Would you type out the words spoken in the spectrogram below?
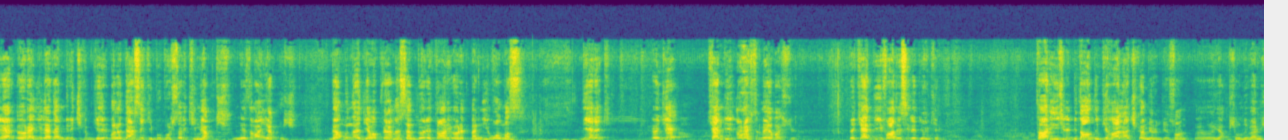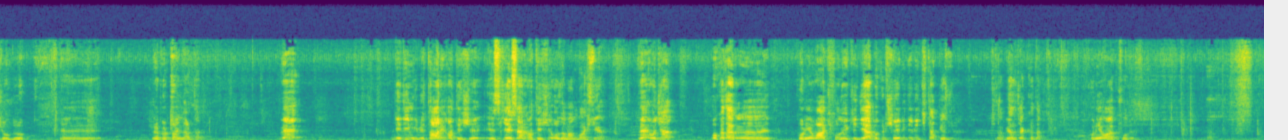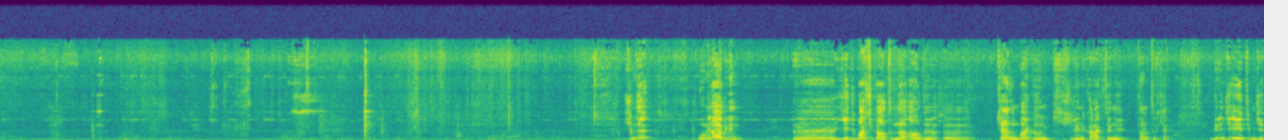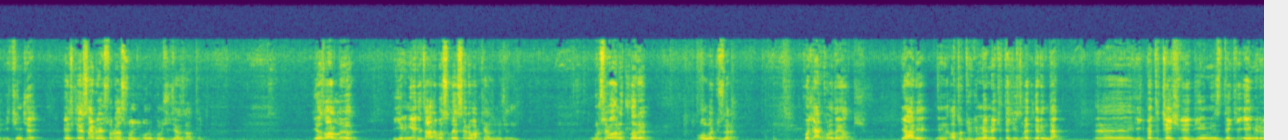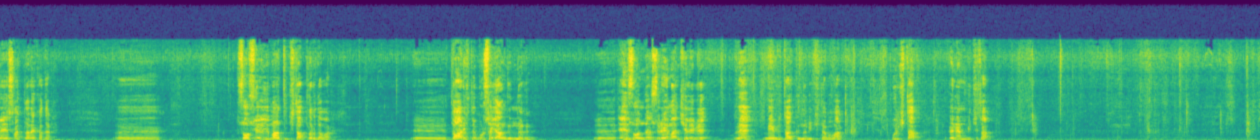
Eğer öğrencilerden biri çıkıp gelir bana derse ki bu burçları kim yapmış, ne zaman yapmış, ben bunlara cevap veremezsem böyle tarih öğretmenliği olmaz diyerek önce kendi araştırmaya başlıyor. Ve kendi ifadesiyle diyor ki tarihin içine bir daldım ki hala çıkamıyorum diyor. Son e, yapmış olduğu, vermiş olduğu e, röportajlarda. Ve dediğim gibi tarih ateşi, eski eser ateşi o zaman başlıyor. Ve hoca o kadar e, konuya vakıf oluyor ki Diyarbakır şehri diye bir kitap yazıyor. Kitap yazacak kadar konuya vakıf oluyor. Şimdi Mumin abinin e, yedi başlık altında aldığı e, Kazım Baykal'ın kişiliğini, karakterini tanıtırken birinci eğitimci, ikinci eski eser restorasyoncu, onu konuşacağız zaten. Yazarlığı, 27 tane basılı eseri var Kazım Hoca'nın. Bursa ve anıtları olmak üzere. Hoca her konuda yazmış. Yani e, Atatürk'ün memlekete hizmetlerinden e, hikmeti teşri, dinimizdeki emir ve yasaklara kadar e, sosyoloji mantık kitapları da var. E, tarihte Bursa yangınları. E, en sonunda Süleyman Çelebi ve Mevlüt hakkında bir kitabı var. Bu kitap önemli bir kitap.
